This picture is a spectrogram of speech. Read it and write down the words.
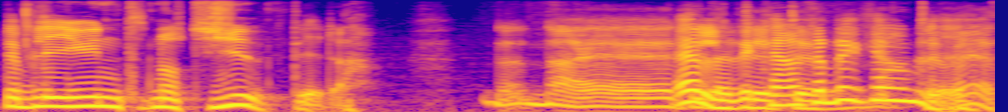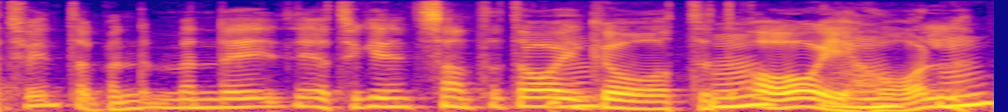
Det blir ju inte något djup i det. Nej, Eller det, det kanske det, det kan bli. Det vet vi inte. Men, men det, jag tycker det är intressant att AI mm. går åt ett. AI-håll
